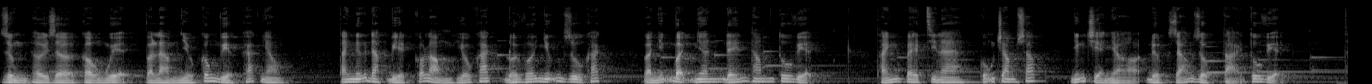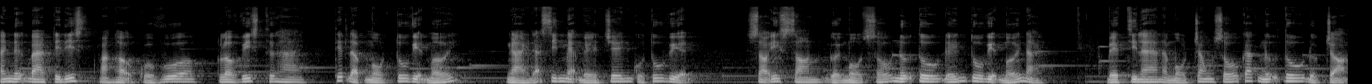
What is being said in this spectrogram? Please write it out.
dùng thời giờ cầu nguyện và làm nhiều công việc khác nhau. Thánh nữ đặc biệt có lòng hiếu khách đối với những du khách và những bệnh nhân đến thăm tu viện. Thánh Petina cũng chăm sóc những trẻ nhỏ được giáo dục tại tu viện. Thánh nữ Batidis, hoàng hậu của vua Clovis thứ hai, thiết lập một tu viện mới. Ngài đã xin mẹ bề trên của tu viện Soixon gửi một số nữ tu đến tu viện mới này. Bettina là một trong số các nữ tu được chọn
